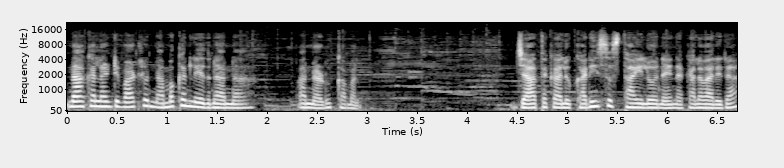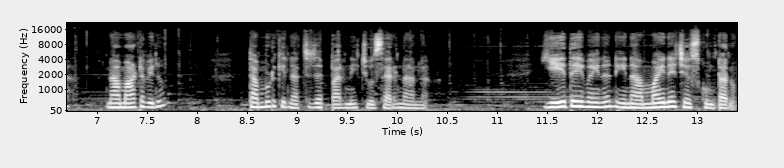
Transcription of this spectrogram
నాకు అలాంటి వాటిలో నమ్మకం లేదు నాన్న అన్నాడు కమల్. జాతకాలు కనీస స్థాయిలోనైనా కలవాలిరా? నా మాట విను. తమ్ముడికి నచ్చజెప్పాలని చూశారు నాన్న. ఏదేమైనా నేను అమ్మాయినే చేసుకుంటాను.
